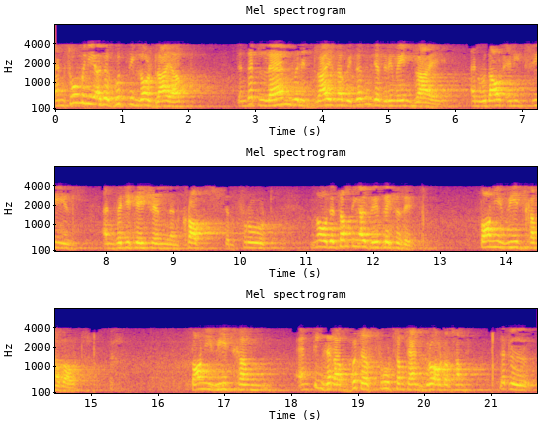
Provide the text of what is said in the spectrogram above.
And so many other good things all dry up. Then that land, when it dries up, it doesn't just remain dry and without any trees and vegetation and crops and fruit. No, then something else replaces it thorny weeds come about. Thorny weeds come and things that are bitter fruit sometimes grow out of some little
